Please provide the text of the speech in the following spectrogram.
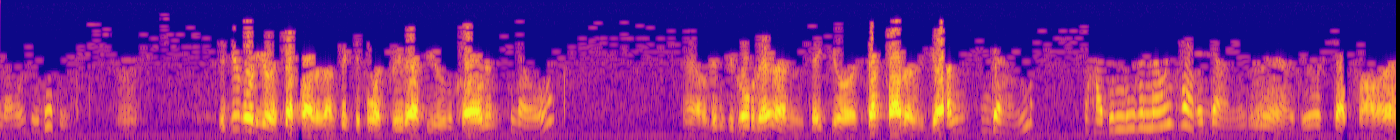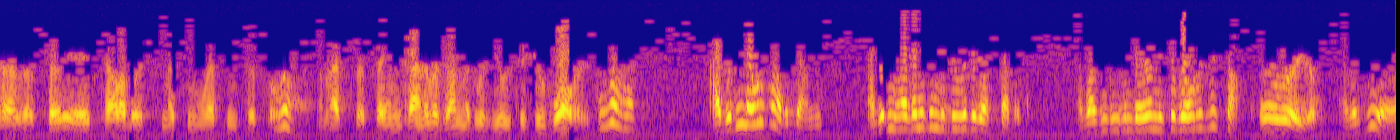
No, he didn't. Hmm. Did you go to your stepfather's on 64th Street after you called him? No. Well, didn't you go there and take your stepfather's gun? Gun? I didn't even know he had a gun. Yes, your stepfather has a 38 caliber Smith & Wesson pistol. Well, And that's the same kind of a gun that was used to shoot Walters. well, I didn't know he had a gun. I didn't have anything to do with the rest of it. I wasn't even there when Mr. Walters was shot. Where were you? I was here.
